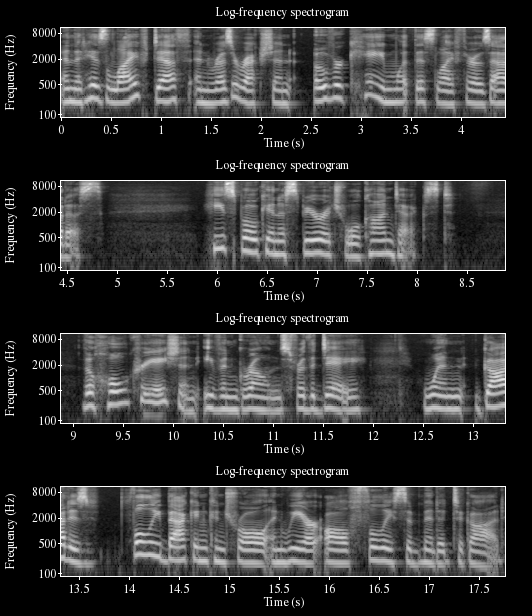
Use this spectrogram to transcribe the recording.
and that his life, death, and resurrection overcame what this life throws at us. He spoke in a spiritual context. The whole creation even groans for the day when God is fully back in control and we are all fully submitted to God.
